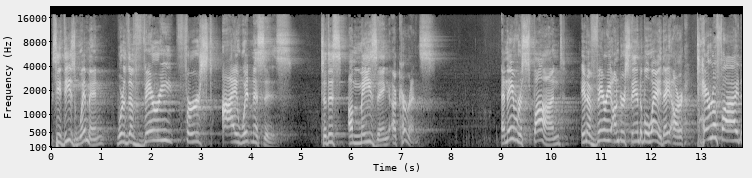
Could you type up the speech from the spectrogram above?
See, these women were the very first eyewitnesses to this amazing occurrence. And they respond in a very understandable way. They are terrified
